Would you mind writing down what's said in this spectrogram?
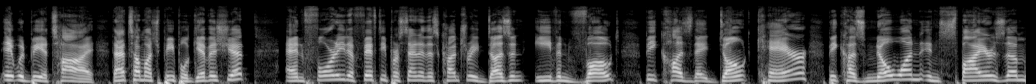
it would be a tie. That's how much people give a shit and 40 to 50% of this country doesn't even vote because they don't care, because no one inspires them.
